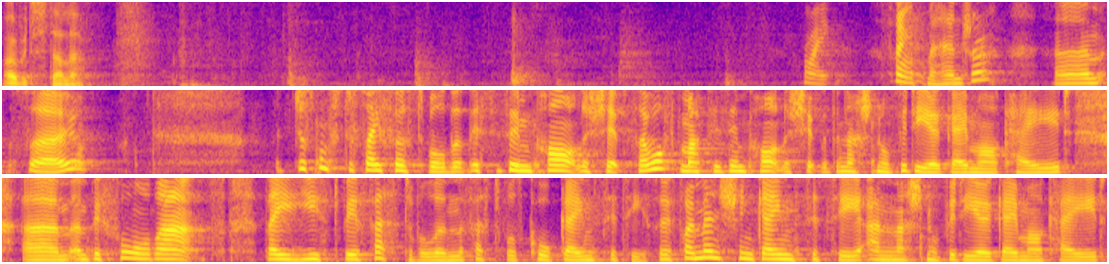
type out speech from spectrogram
Over to Stella. Right, thanks Mahendra. Um, so I just wanted to say, first of all, that this is in partnership. So Off the Map is in partnership with the National Video Game Arcade. Um, and before that, they used to be a festival, and the festival's called Game City. So if I mention Game City and National Video Game Arcade,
